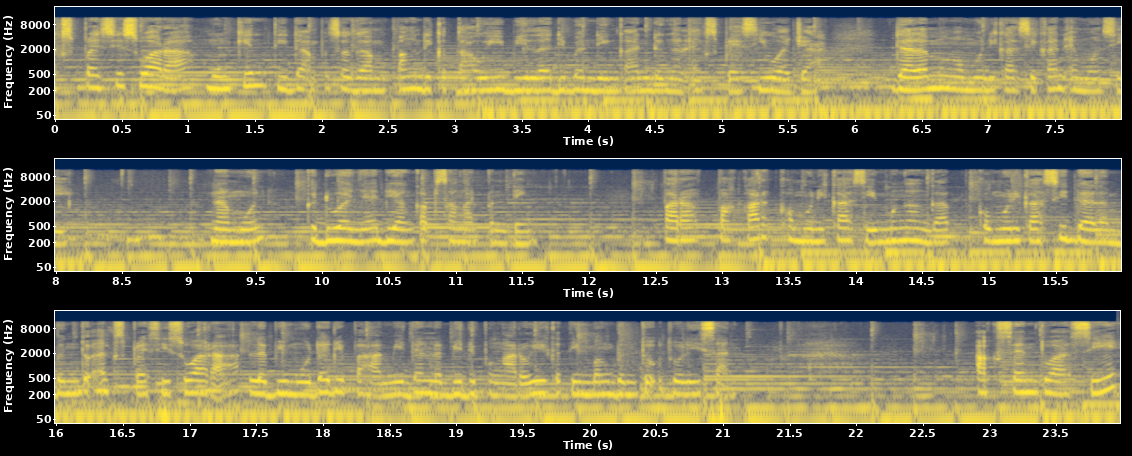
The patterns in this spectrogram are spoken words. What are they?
Ekspresi suara mungkin tidak segampang diketahui bila dibandingkan dengan ekspresi wajah dalam mengomunikasikan emosi. Namun, keduanya dianggap sangat penting para pakar komunikasi menganggap komunikasi dalam bentuk ekspresi suara lebih mudah dipahami dan lebih dipengaruhi ketimbang bentuk tulisan. Aksentuasi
